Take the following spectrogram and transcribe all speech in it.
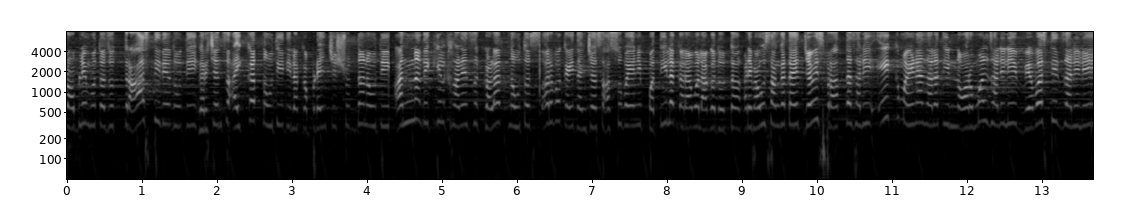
प्रॉब्लेम होता जो त्रास ती देत होती घरच्यांचं ऐकत नव्हती तिला कपड्यांची शुद्ध नव्हती. अन्न देखील खाण्याचं कळत नव्हतं. सर्व काही त्यांच्या सासूबाई आणि पतीला करावं लागत होतं. आणि भाऊ सांगत आहेत ज्यावेळेस प्रार्थना झाली एक महिना झाला ती नॉर्मल झालेली व्यवस्थित झालेली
